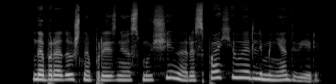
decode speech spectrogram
— добродушно произнес мужчина, распахивая для меня дверь.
